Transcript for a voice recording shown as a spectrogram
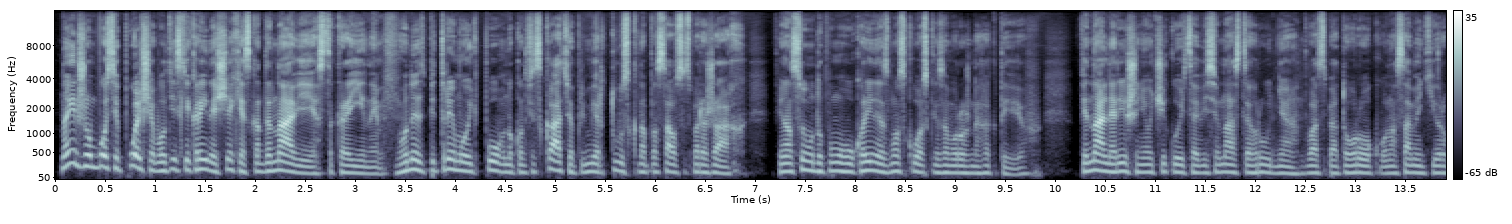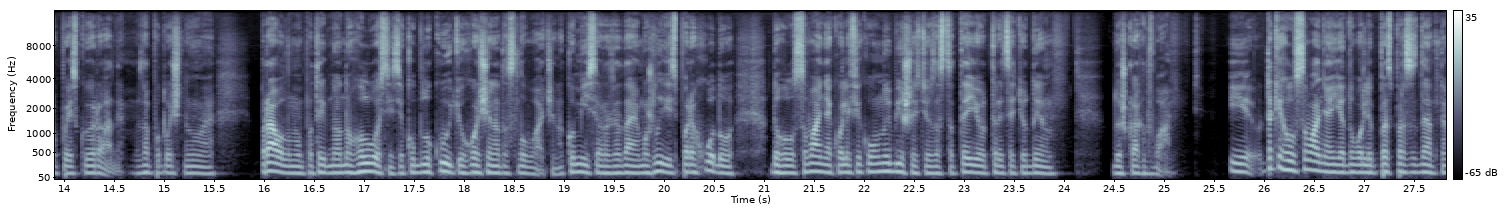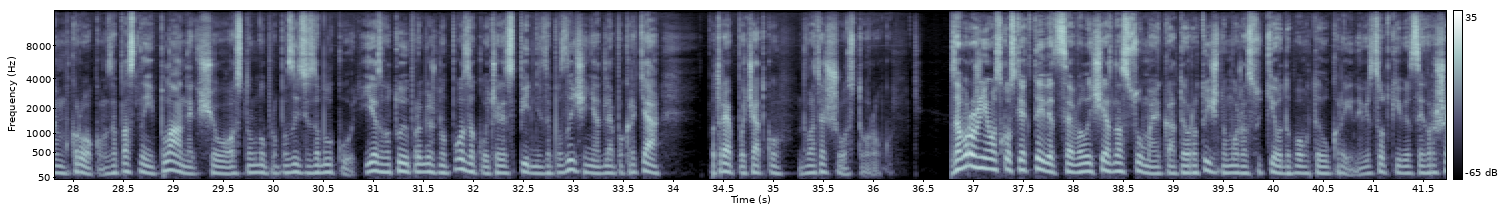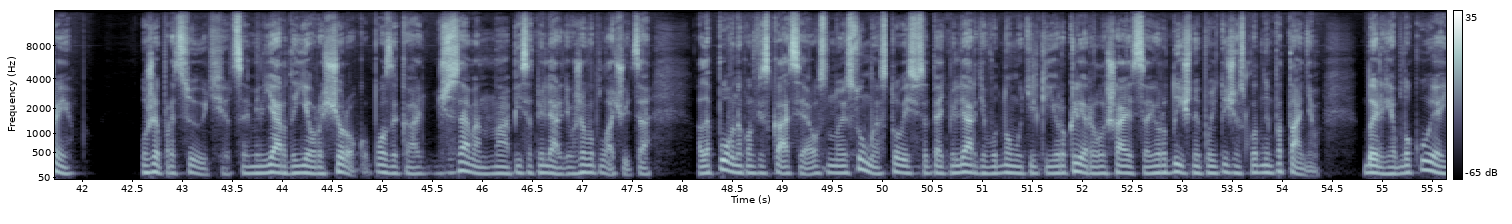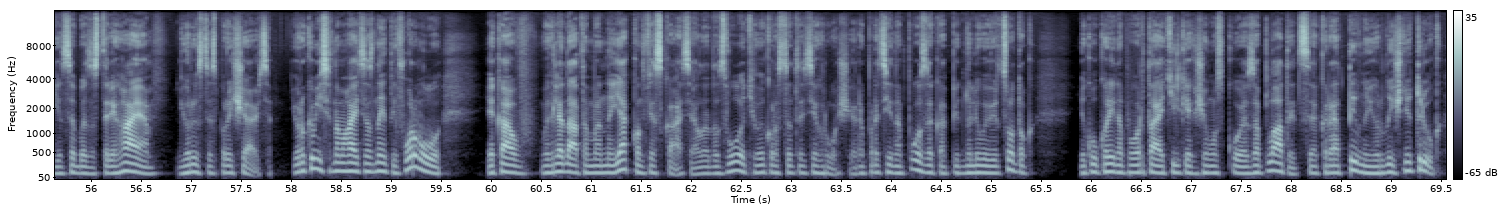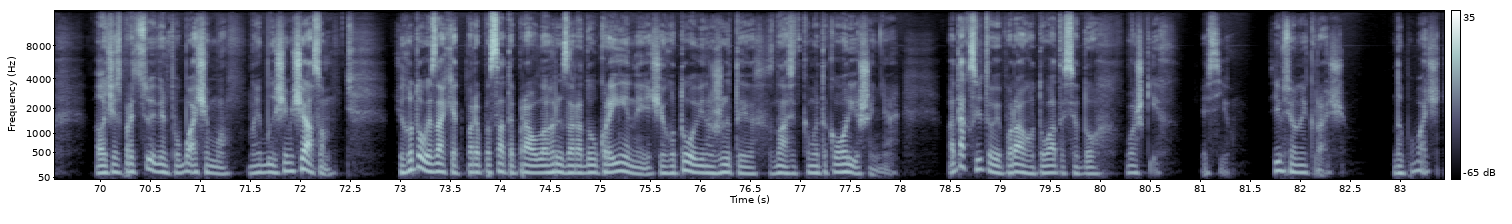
На іншому боці Польща, Балтійські країни, Чехія, Скандинавії та країни. Вони підтримують повну конфіскацію. Прем'єр Туск написав в соцмережах фінансуємо допомогу Україні з московських заморожених активів. Фінальне рішення очікується 18 грудня 2025 року на саміті Європейської ради. За поточними правилами потрібна одноголосність, яку блокують Угорщина та Словаччина. Комісія розглядає можливість переходу до голосування кваліфікованою більшістю за статтею 31 дужках 2. І таке голосування є доволі безпрецедентним кроком. Запасний план, якщо основну пропозицію заблокують. ЄС готує проміжну позику через спільні запозичення для покриття потреб початку 26-го року. Замороження московських активів це величезна сума, яка теоретично може суттєво допомогти Україні. Відсотки від цих грошей вже працюють. Це мільярди євро щороку. Позика G7 на 50 мільярдів вже виплачується. Але повна конфіскація основної суми 185 мільярдів в одному тільки Євроклір лишається юридично і політично складним питанням. Бельгія блокує, ЄЦБ застерігає, юристи сперечаються. Єврокомісія намагається знайти формулу, яка виглядатиме не як конфіскація, але дозволить використати ці гроші. Репраційна позика під нульовий відсоток, яку Україна повертає тільки якщо Москва заплатить. Це креативний юридичний трюк. Але чи спрацює він, побачимо найближчим часом. Чи готовий Захід переписати правила гри заради України, і чи готовий він жити з наслідками такого рішення? А так світові пора готуватися до важких часів. Всім всього найкращого. До побачення.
